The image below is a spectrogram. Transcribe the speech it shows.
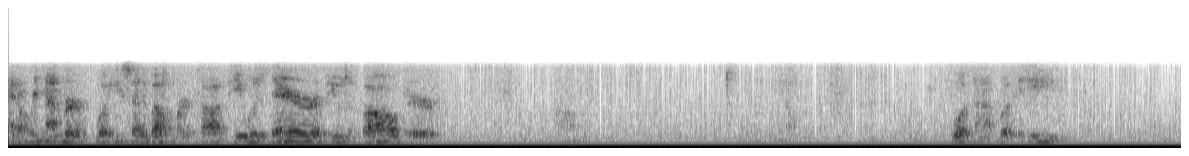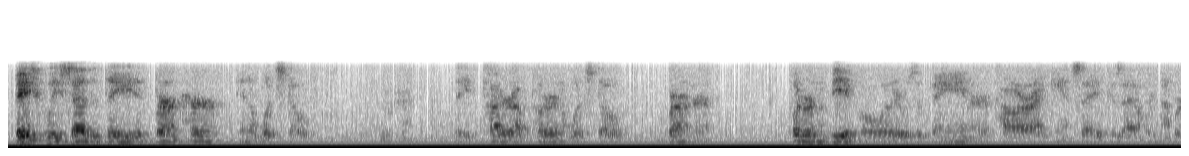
I don't remember what he said about Murtaugh, if he was there, or if he was involved, or, um, you know, whatnot, but he basically said that they had burnt her in a wood stove. They cut her up, put her in a wood stove, burn her, put her in a vehicle, whether it was a van or a car, I can't say, because I don't remember,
